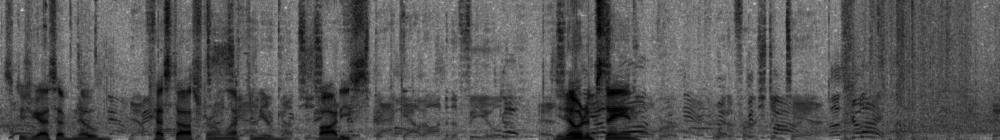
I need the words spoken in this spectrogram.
It's because you guys have no testosterone left in your bodies. Back out onto the field as You know what I'm saying? over With a first and 10. They'll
